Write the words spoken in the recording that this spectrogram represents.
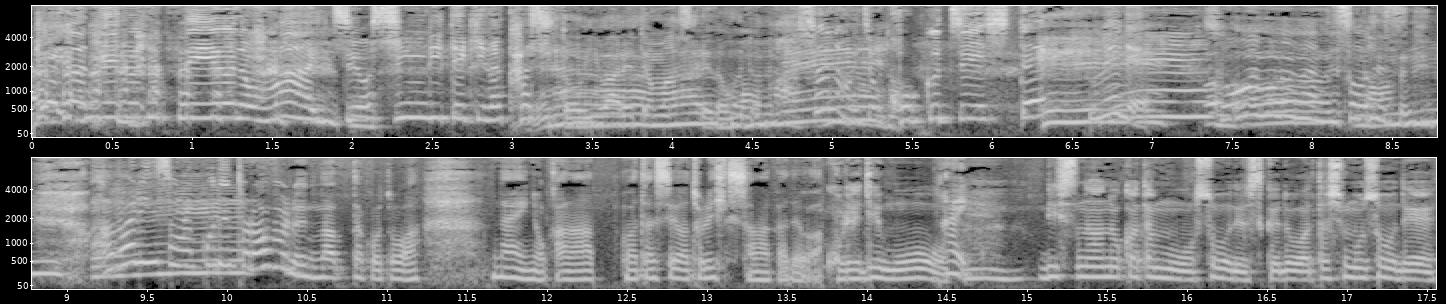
けが出るっていうのも、まあ一応心理的な歌詞と言われてますけども、まあそういうのも一応告知して、上で。そういうものなんですかそうですね。あまりそこでトラブルになったことはないのかな。私が取引した中では。これでも、はい、リスナーの方もそうですけど、私もそうで、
